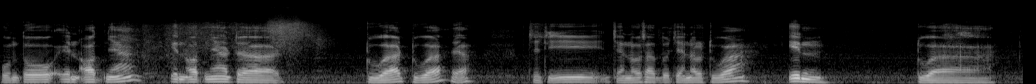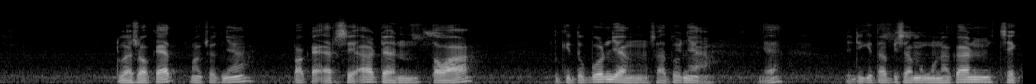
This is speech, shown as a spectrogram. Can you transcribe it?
Untuk in out nya in out nya ada dua dua ya. Jadi channel 1 channel 2 in dua dua soket maksudnya pakai RCA dan TOA begitupun yang satunya ya. Jadi kita bisa menggunakan jack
